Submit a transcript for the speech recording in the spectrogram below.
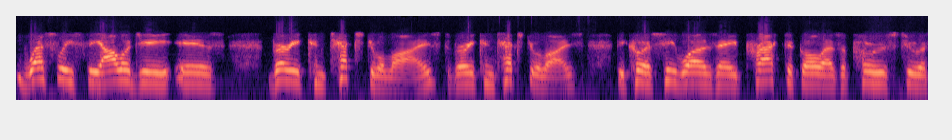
Wesley's theology is very contextualized, very contextualized because he was a practical as opposed to a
